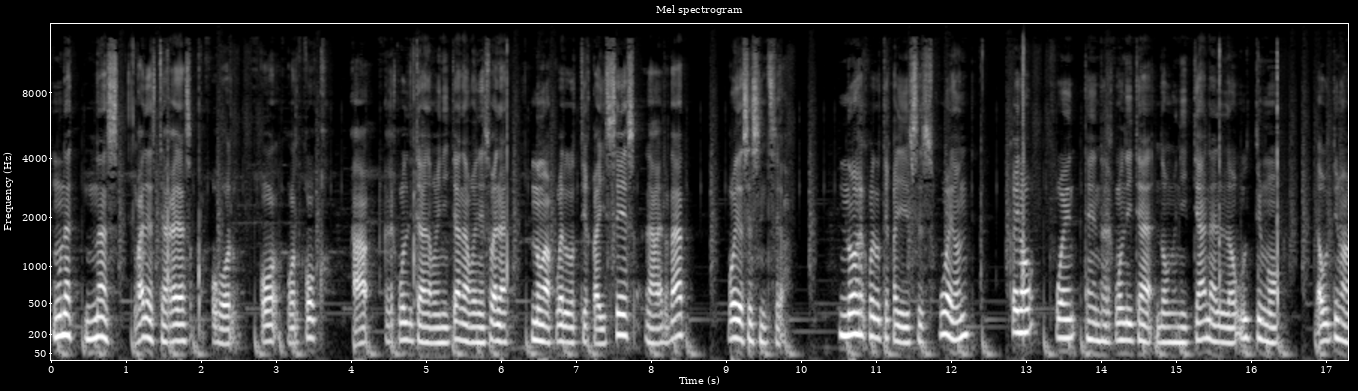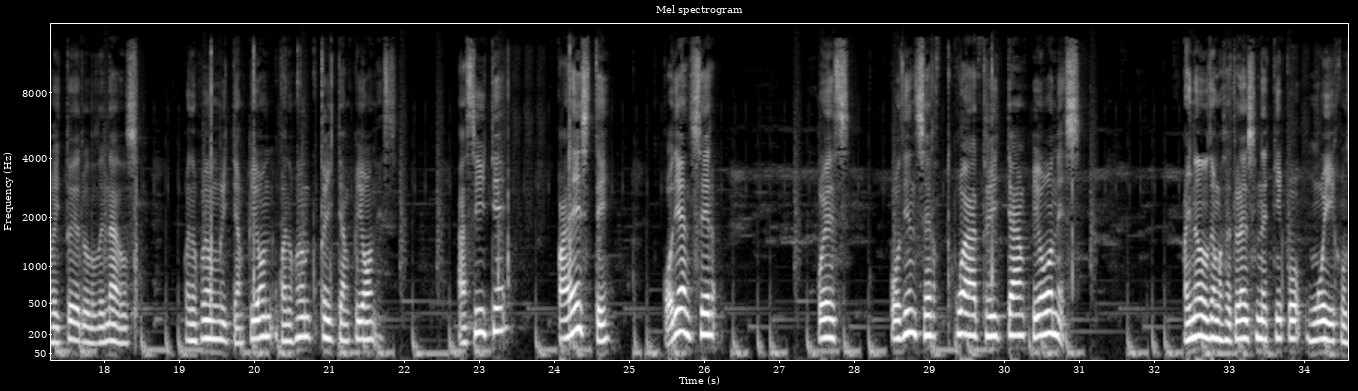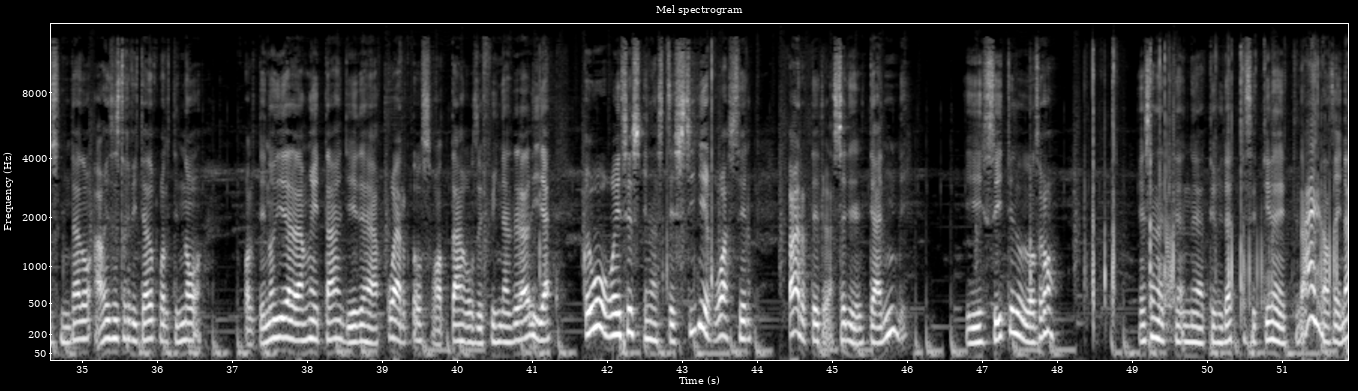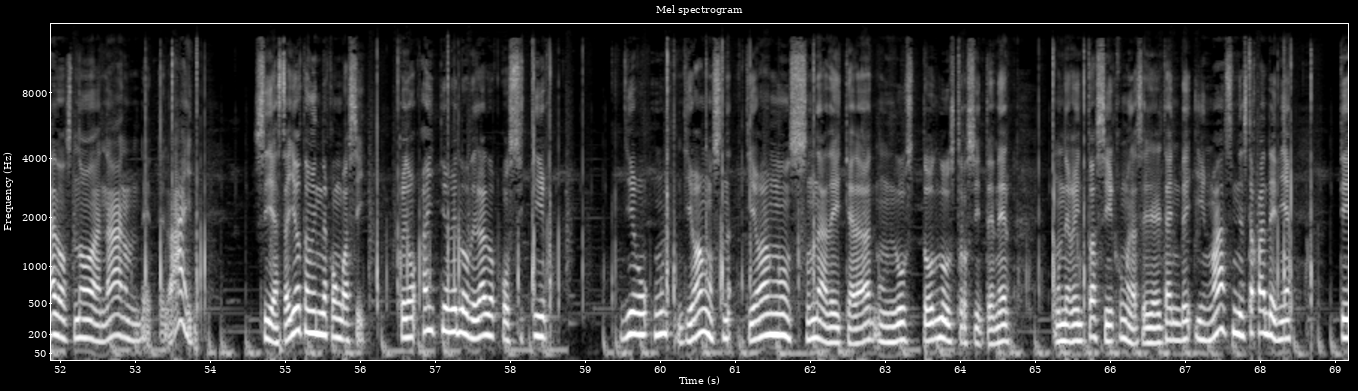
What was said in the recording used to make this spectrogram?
una, unas varias carreras por, por, por poco a República Dominicana, Venezuela. No me acuerdo qué países, la verdad, voy a ser sincero. No recuerdo qué países fueron, pero fue en República Dominicana lo último, la última victoria de los ordenados, cuando fueron tricampeón, cuando fueron tricampeones. Así que para este podían ser, pues, podían ser cuatricampeones. no de Mazatlán es un equipo muy consolidado, a veces criticado porque no, porque no llega a la meta, llega a cuartos o octavos de final de la liga, pero hubo veces en las que sí llegó a ser parte de la serie del Caribe. Y sí te lo logró. Esa negatividad que se tiene de Try, los reinados no ganaron de Try. Sí, hasta yo también me pongo así. Pero hay que verlo del lado positivo. Llevo un, llevamos, una, llevamos una década, un luz, dos lustros sin tener un evento así como la serie del Time y más en esta pandemia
